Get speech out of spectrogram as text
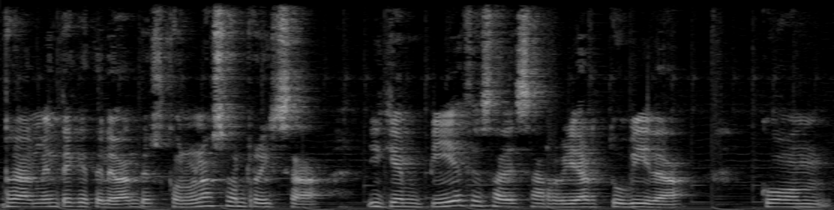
realmente que te levantes con una sonrisa y que empieces a desarrollar tu vida con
